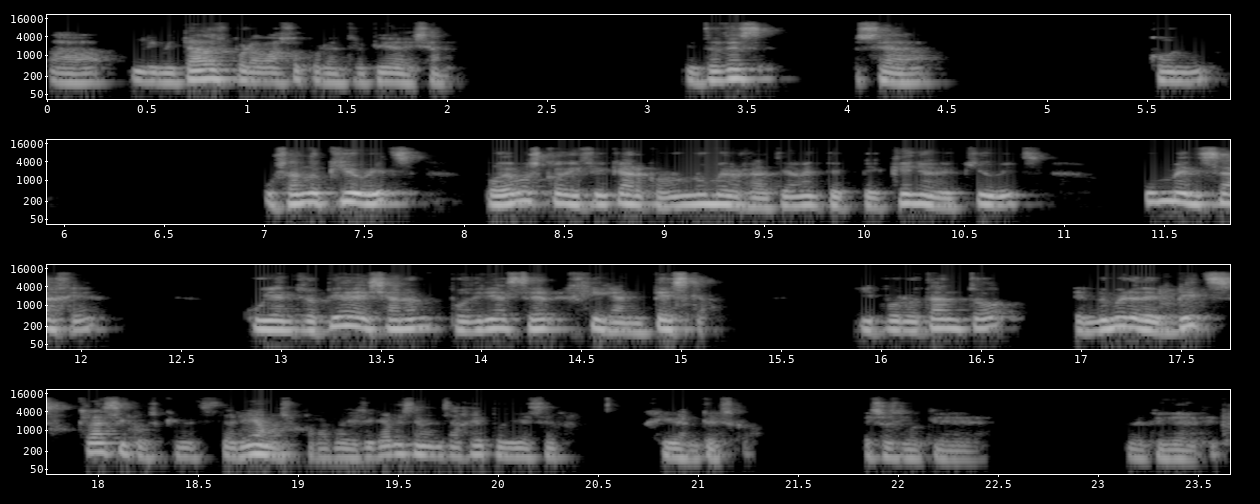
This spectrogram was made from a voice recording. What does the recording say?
ah, limitados por abajo por la entropía de Shannon. Entonces, o sea, usando qubits, podemos codificar con un número relativamente pequeño de qubits un mensaje cuya entropía de Shannon podría ser gigantesca. Y por lo tanto, el número de bits clásicos que necesitaríamos para codificar ese mensaje podría ser gigantesco. Eso es lo que, quería decir.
